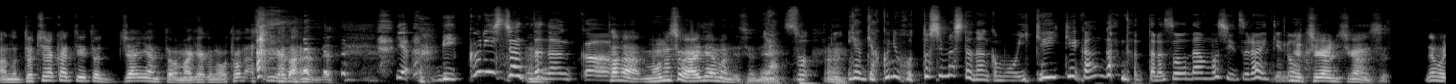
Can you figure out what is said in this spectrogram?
あの、どちらかというと、ジャイアントは真逆のおとなしい方なんで、いや、びっくりしちゃった、うんなんか。ただ、ものすごいアイデアマンですよいや、ね。そう。うん。いや、逆にほっとしました。なんかもう、イケイケガンガンだったら相談もしづらいけど。いや、違うんです、違うんです。でも、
